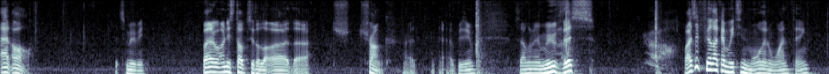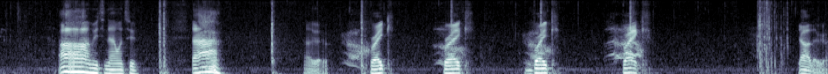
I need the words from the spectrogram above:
at all. It's moving. But it only stopped to the, uh, the tr trunk, right? yeah, I presume. So I'm gonna remove this. Why does it feel like I'm eating more than one thing? Ah, I'm eating that one too. Ah! Okay. Break. Break. Break. Break. Ah, there we go.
